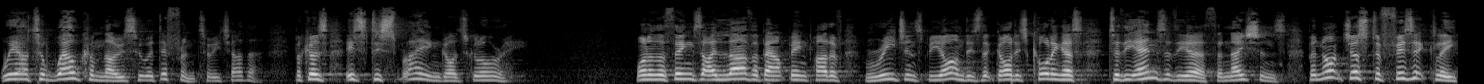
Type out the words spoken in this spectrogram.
we are to welcome those who are different to each other because it's displaying God's glory. One of the things I love about being part of Regions Beyond is that God is calling us to the ends of the earth, the nations, but not just to physically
